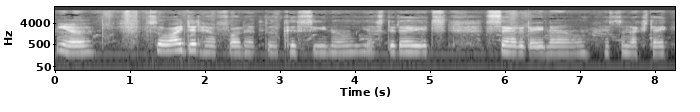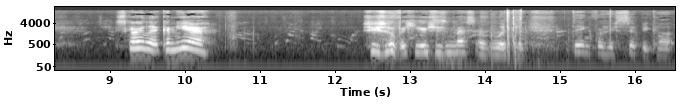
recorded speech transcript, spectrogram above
yeah. So I did have fun at the casino yesterday. It's Saturday now. It's the next day. Scarlett, come here. She's over here. She's messing with the thing for her sippy cup.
